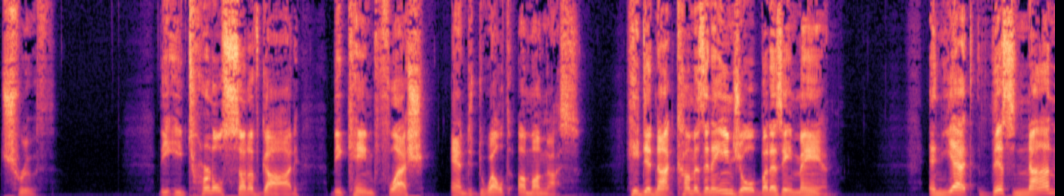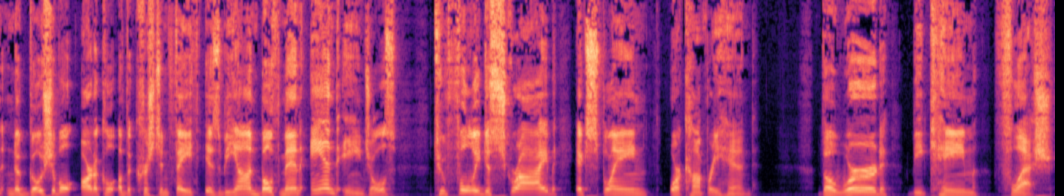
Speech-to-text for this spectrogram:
truth. The eternal Son of God became flesh and dwelt among us. He did not come as an angel, but as a man. And yet, this non negotiable article of the Christian faith is beyond both men and angels to fully describe, explain, or comprehend. The Word became flesh.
